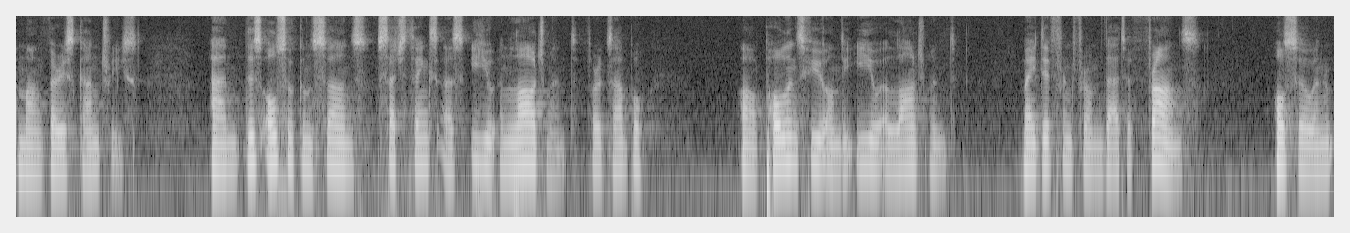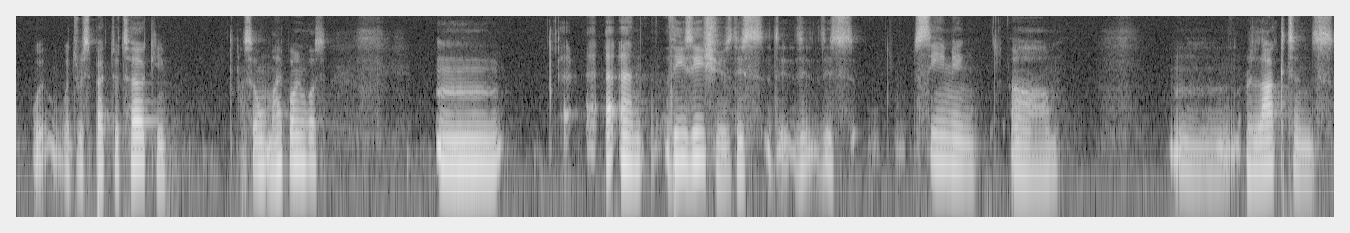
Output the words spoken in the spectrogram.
among various countries. And this also concerns such things as EU enlargement. For example, uh, Poland's view on the EU enlargement may differ from that of France, also in, with respect to Turkey. So my point was, um, and these issues, this, this seeming um, mm, reluctance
